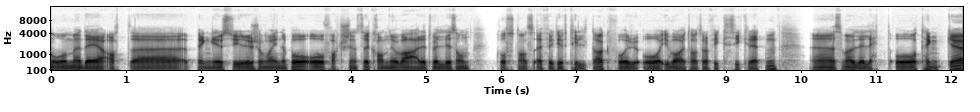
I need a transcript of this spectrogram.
noe med det at uh, penger styrer, som vi var inne på, og fartstjenester kan jo være et veldig sånn kostnadseffektivt tiltak for å ivareta trafikksikkerheten, eh, som er veldig lett å tenke.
